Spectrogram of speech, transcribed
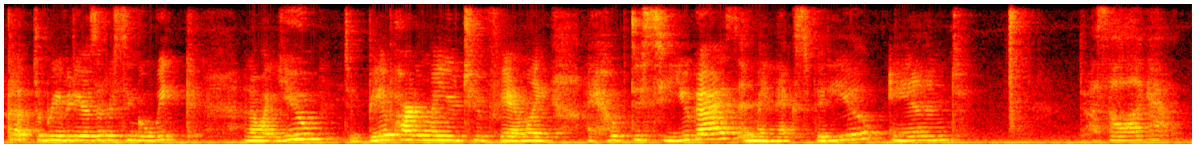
put up three videos every single week and I want you to be a part of my YouTube family. I hope to see you guys in my next video and that's all I got.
